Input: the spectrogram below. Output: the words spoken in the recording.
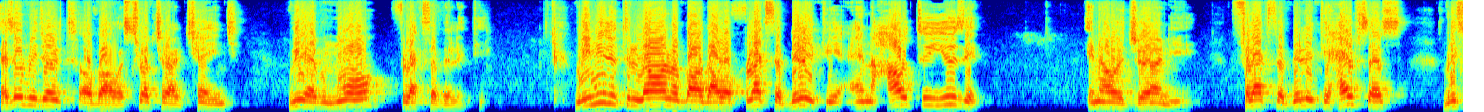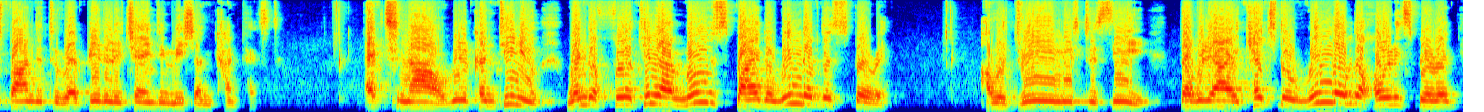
As a result of our structural change, we have more flexibility. We needed to learn about our flexibility and how to use it in our journey flexibility helps us respond to rapidly changing mission context. Act now will continue when the flotilla moves by the wind of the Spirit. Our dream is to see WI catch the wind of the Holy Spirit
